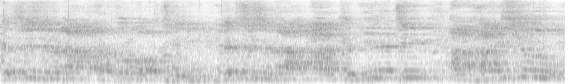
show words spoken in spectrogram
This isn't about our football team. This is about our community, our high school,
